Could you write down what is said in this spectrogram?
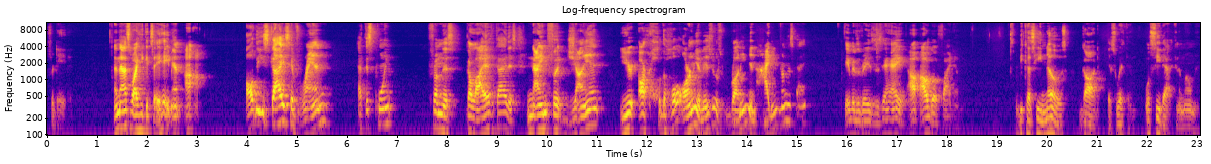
for David. And that's why he could say, hey, man, I, all these guys have ran at this point from this Goliath guy, this nine foot giant. You're, our, the whole army of Israel is running and hiding from this guy. David raises his hand, hey, I'll, I'll go fight him. because he knows God is with him. We'll see that in a moment.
